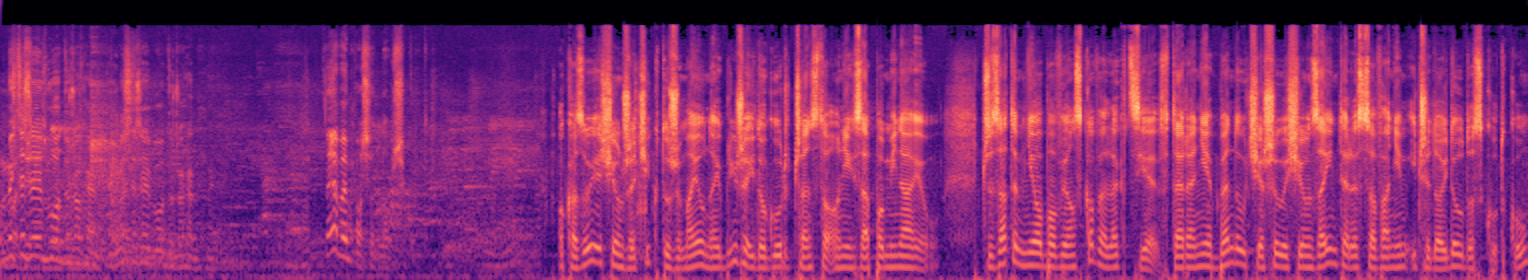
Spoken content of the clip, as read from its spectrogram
Myślę, że by było dużo chętnych. Myślę, że by było dużo chętnych. No ja bym poszedł na przykład. Okazuje się, że ci, którzy mają najbliżej do gór, często o nich zapominają. Czy zatem nieobowiązkowe lekcje w terenie będą cieszyły się zainteresowaniem i czy dojdą do skutku?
